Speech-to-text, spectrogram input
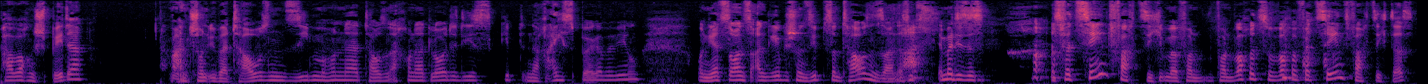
paar Wochen später waren schon über 1700, 1800 Leute, die es gibt in der Reichsbürgerbewegung. Und jetzt sollen es angeblich schon 17.000 sein. Das ist immer dieses, es verzehnfacht sich immer von, von Woche zu Woche verzehnfacht sich das.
